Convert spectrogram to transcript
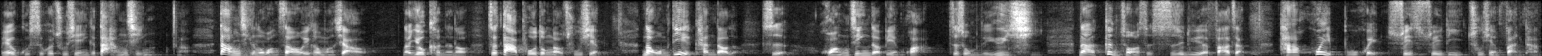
美国股市会出现一个大行情啊，大行情可能往上哦，也可能往下哦。那有可能哦，这大波动要出现。那我们第一个看到的是黄金的变化，这是我们的预期。那更重要是实际率的发展，它会不会随时随地出现反弹？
